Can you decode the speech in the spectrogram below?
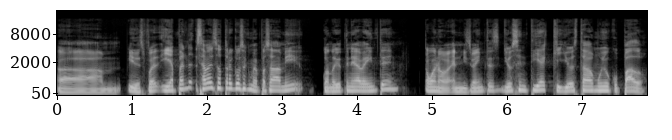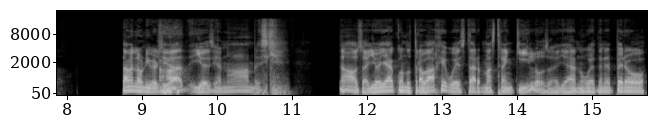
Am, y después, y apenas, ¿sabes otra cosa que me pasaba a mí cuando yo tenía 20? O Bueno, en mis 20 yo sentía que yo estaba muy ocupado. Estaba en la universidad Ajá. y yo decía, no, hombre, es que... No, o sea, yo ya cuando trabaje voy a estar más tranquilo, o sea, ya no voy a tener, pero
